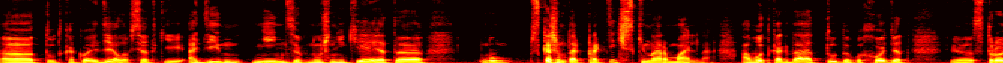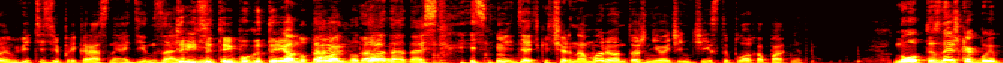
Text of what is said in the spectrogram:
Э, тут какое дело? Все-таки один ниндзя в нужнике это, ну, скажем так, практически нормально. А вот когда оттуда выходят э, строем витязи прекрасные, один за одним. 33 богатыря натурально, да, да. да, да, с, с ними дядька Черномор, и он тоже не очень чист и плохо пахнет. Но, ты знаешь, как бы,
